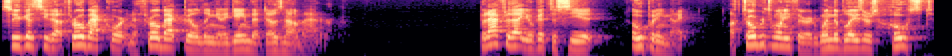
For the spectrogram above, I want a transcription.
So you get to see that throwback court in a throwback building in a game that does not matter. But after that, you'll get to see it opening night, October 23rd, when the Blazers host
